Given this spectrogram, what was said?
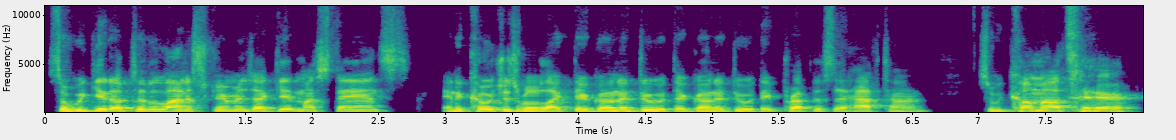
so we get up to the line of scrimmage. I get my stance, and the coaches were like, "They're gonna do it. They're gonna do it." They prepped us at halftime. So we come out there,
